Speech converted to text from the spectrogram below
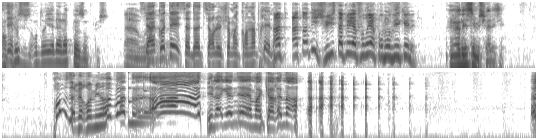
En plus, on doit y aller à la pause en plus. Ah ouais. C'est à côté, ça doit être sur le chemin qu'on a pris là. Att- attendez, je vais juste appeler la fourrière pour mon véhicule. Allez-y, monsieur, allez-y. Pourquoi vous avez remis un vote? Ah Il a gagné, Macarena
